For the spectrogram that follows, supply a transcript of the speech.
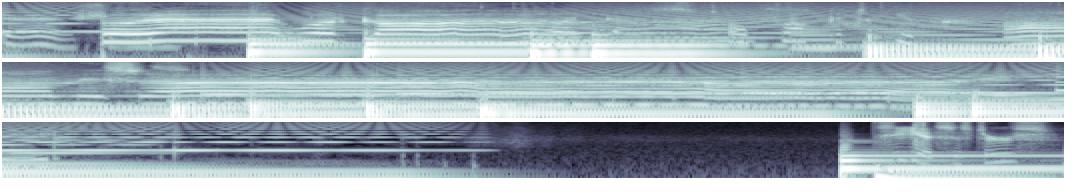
the shit. But at what cost? Oh fuck, it's a you. Homicide. See ya, sisters.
